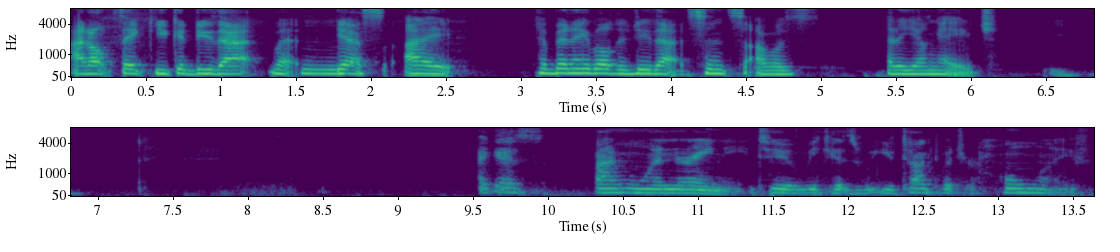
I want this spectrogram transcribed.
I don't think you could do that. But yes, I have been able to do that since I was at a young age. I guess I'm wondering too, because you talked about your home life.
